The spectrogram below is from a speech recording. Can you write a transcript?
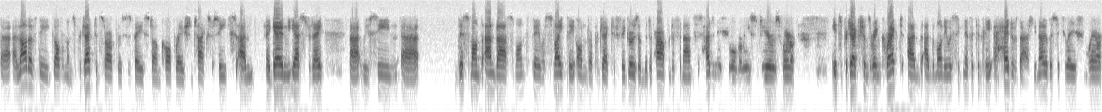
uh, a lot of the government's projected surplus is based on corporation tax receipts, and again yesterday uh, we've seen. Uh, this month and last month, they were slightly under projected figures, and the Department of Finance has had an issue over recent years where its projections were incorrect and, and the money was significantly ahead of that. You now have a situation where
